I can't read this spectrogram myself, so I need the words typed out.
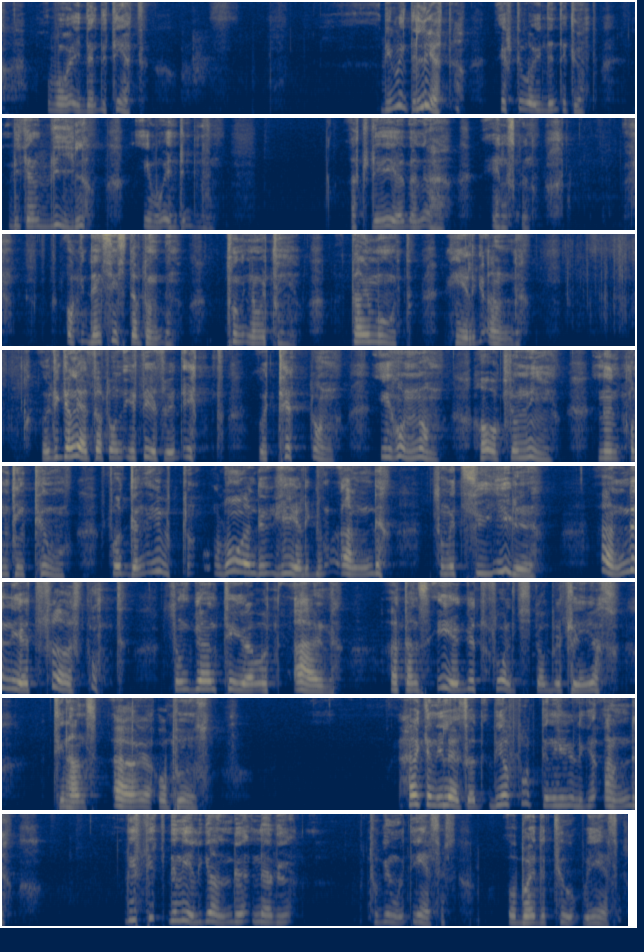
vår identitet. Vi behöver inte leta efter vår identitet. Vi kan vila i vår identitet. Att vi redan är älskade. Och den sista punkten, punkt nummer tio. Ta emot helig ande. Och vi kan läsa från Efesierbrevet 1 och 13. I honom har också ni, när ni kom till tro, fått en utlovande helig ande som ett sigill. Anden är ett förskott som garanterar vårt arv att hans eget folk ska befrias till hans ära och pris. Här kan ni läsa att vi har fått den helige Ande. Vi fick den helige Ande när vi tog emot Jesus och började tro på Jesus.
